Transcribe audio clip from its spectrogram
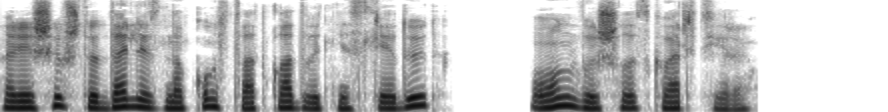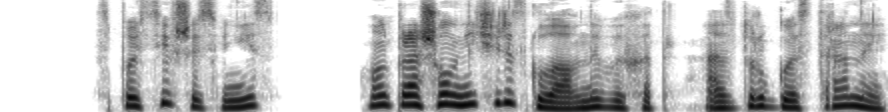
Решив, что далее знакомство откладывать не следует, он вышел из квартиры. Спустившись вниз, он прошел не через главный выход, а с другой стороны,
